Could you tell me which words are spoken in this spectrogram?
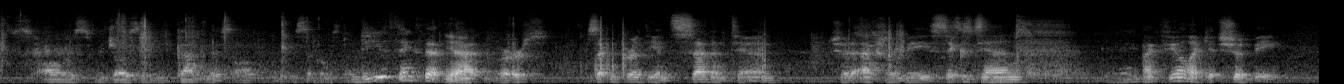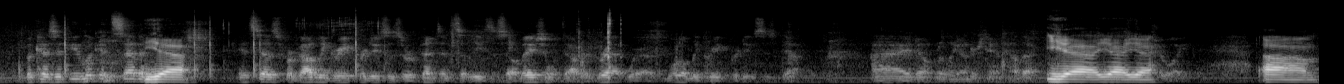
It's always rejoicing regardless of the circumstance. Do you think that Yeah. that verse, 2 Corinthians 7:10, should actually be 6:10? I feel like it should be. Because if you look at 7, Yeah. it says, For godly grief produces a repentance that leads to salvation without regret, whereas worldly grief produces death. I don't really understand how that Yeah. Yeah. Yeah. Um,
